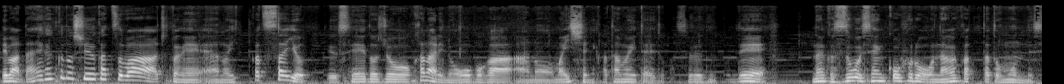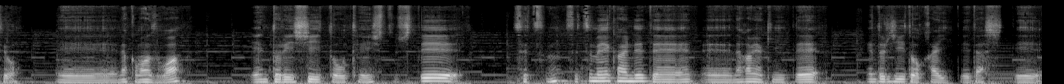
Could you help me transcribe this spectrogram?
で、まあ、大学の就活は、ちょっとね、あの、一括採用っていう制度上、かなりの応募が、あの、まあ、一社に傾いたりとかするので、なんかすごい選考フロー長かったと思うんですよ。えー、なんかまずは、エントリーシートを提出して、説、説明会に出て、えー、中身を聞いて、エントリーシートを書いて出して、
